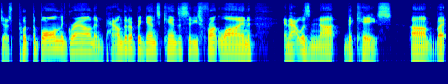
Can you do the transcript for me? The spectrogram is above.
just put the ball on the ground and pound it up against Kansas City's front line. And that was not the case. Um, but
